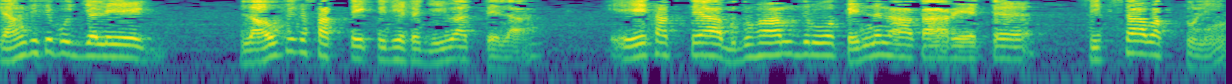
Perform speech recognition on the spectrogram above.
යම්කිසි පුජ්‍යලයේ ලෞකික සත්‍යයක් විදිහට ජීවත් වෙලා ඒ සත්‍යය බුදුහාමුදුරුවෝ පෙන්වන ආකාරයට ශික්ෂාවක් තුලින්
